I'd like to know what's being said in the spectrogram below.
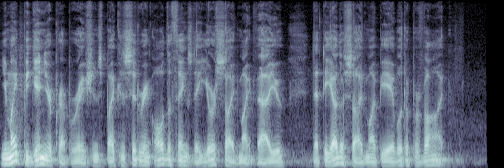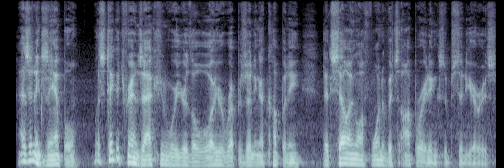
You might begin your preparations by considering all the things that your side might value that the other side might be able to provide. As an example, let's take a transaction where you're the lawyer representing a company that's selling off one of its operating subsidiaries.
